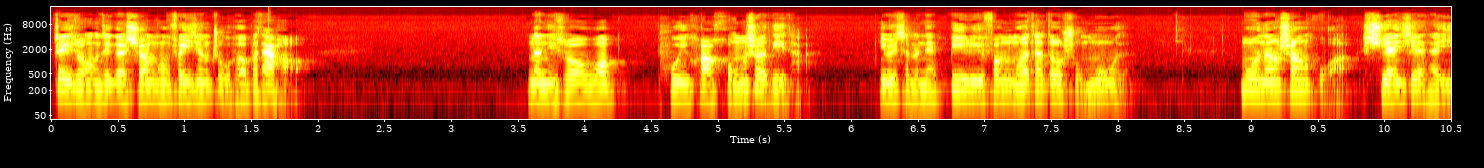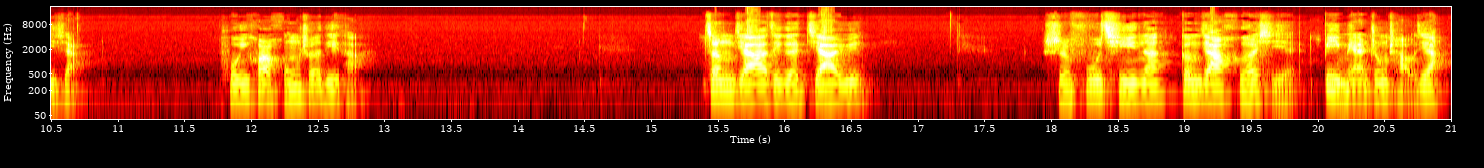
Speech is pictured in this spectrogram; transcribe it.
这种这个悬空飞行组合不太好。那你说我铺一块红色地毯，因为什么呢？碧绿封膜它都属木的，木能生火，宣泄它一下，铺一块红色地毯，增加这个家运，使夫妻呢更加和谐，避免总吵架。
